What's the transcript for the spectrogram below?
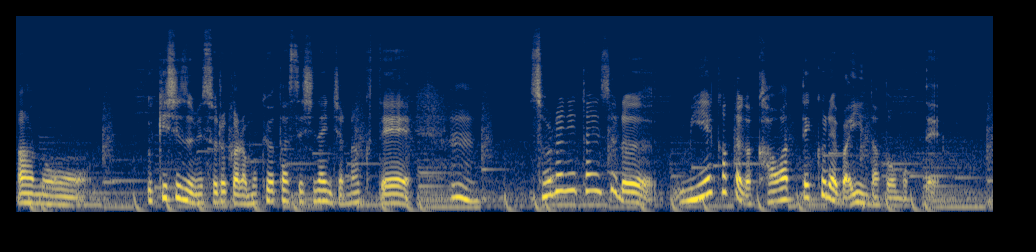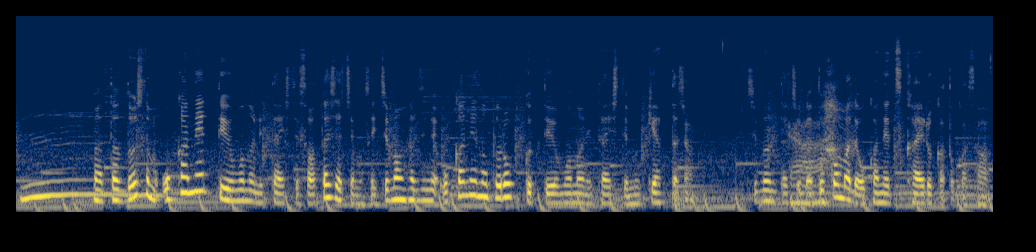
あの浮き沈みするから目標達成しないんじゃなくて、うん、それに対する見え方が変わってくればいいんだと思って。またどうしてもお金っていうものに対してさ私たちもさ一番初めお金のブロックっていうものに対して向き合ったじゃん。自分たちがどこまでお金使えるかとかさ。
